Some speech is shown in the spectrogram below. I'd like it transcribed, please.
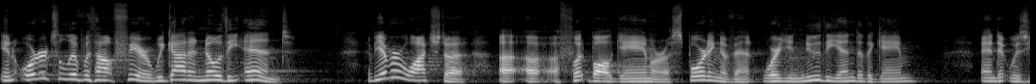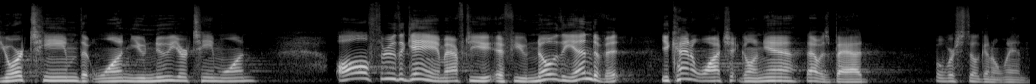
in order to live without fear, we got to know the end. Have you ever watched a, a, a, football game or a sporting event where you knew the end of the game and it was your team that won? You knew your team won? All through the game, after you, if you know the end of it, you kind of watch it going, yeah, that was bad but we're still going to win.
